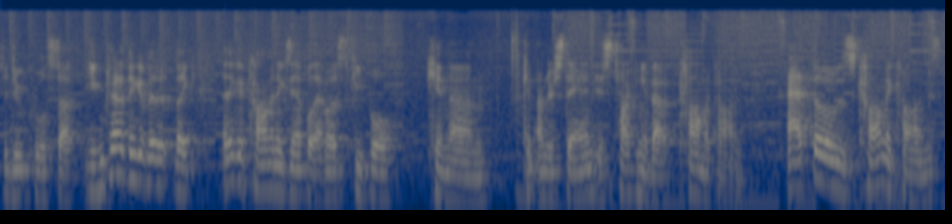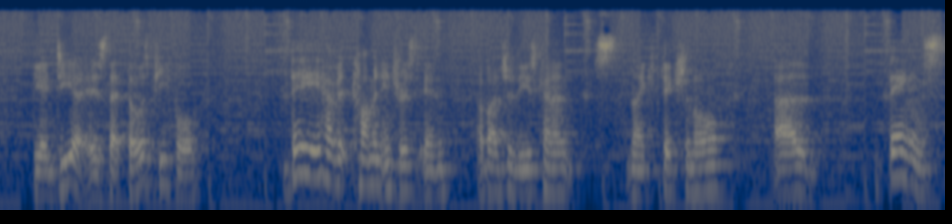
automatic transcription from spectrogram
to do cool stuff. You can kind of think of it like I think a common example that most people can um, can understand is talking about Comic Con. At those Comic Cons, the idea is that those people they have a common interest in a bunch of these kind of like fictional uh, things.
